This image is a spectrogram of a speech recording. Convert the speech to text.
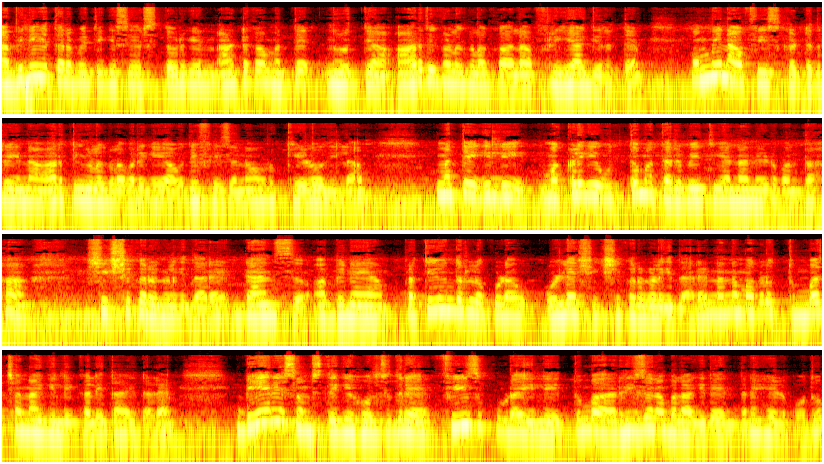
ಅಭಿನಯ ತರಬೇತಿಗೆ ಸೇರಿಸಿದವರಿಗೆ ನಾಟಕ ಮತ್ತೆ ನೃತ್ಯ ಆರು ತಿಂಗಳ ಕಾಲ ಫ್ರೀ ಆಗಿರುತ್ತೆ ಒಮ್ಮೆ ನಾವು ಫೀಸ್ ಕಟ್ಟಿದ್ರೆ ಇನ್ನು ಆರು ತಿಂಗಳವರೆಗೆ ಯಾವುದೇ ಫೀಸನ್ನು ಅವರು ಕೇಳೋದಿಲ್ಲ. ಮತ್ತೆ ಇಲ್ಲಿ ಮಕ್ಕಳಿಗೆ ಉತ್ತಮ ತರಬೇತಿಯನ್ನ ನೀಡುವಂತಹ ಶಿಕ್ಷಕರುಗಳಿದ್ದಾರೆ. ಡ್ಯಾನ್ಸ್ ಅಭಿನಯ ಪ್ರತಿಯೊಂದರಲ್ಲೂ ಕೂಡ ಒಳ್ಳೆ ಶಿಕ್ಷಕರುಗಳಿದ್ದಾರೆ. ನನ್ನ ಮಗಳು ತುಂಬ ಚೆನ್ನಾಗಿ ಇಲ್ಲಿ ಕಲಿತಾ ಇದ್ದಾಳೆ. ಬೇರೆ ಸಂಸ್ಥೆಗೆ ಹೋಲಿಸಿದ್ರೆ ಫೀಸ್ ಕೂಡ ಇಲ್ಲಿ ತುಂಬಾ ರೀಸನಬಲ್ ಆಗಿದೆ ಅಂತಾನೆ ಹೇಳ್ಬೋದು.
